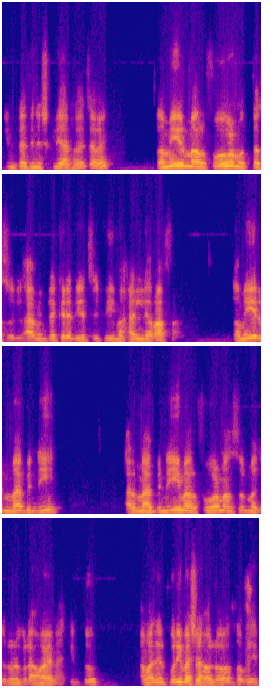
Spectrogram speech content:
তিনটা জিনিস ক্লিয়ার হয়ে যাবে। তমির মারফু মুত্তাসিল আমি ব্রেকেটে দিয়েছি, ফি মাহাল্লি রাফা। তমির মাবনি আর মাবনি মারফুর মানসুব মাজরুর এগুলো হয় না। কিন্তু আমাদের পরিভাষা হলো দমির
